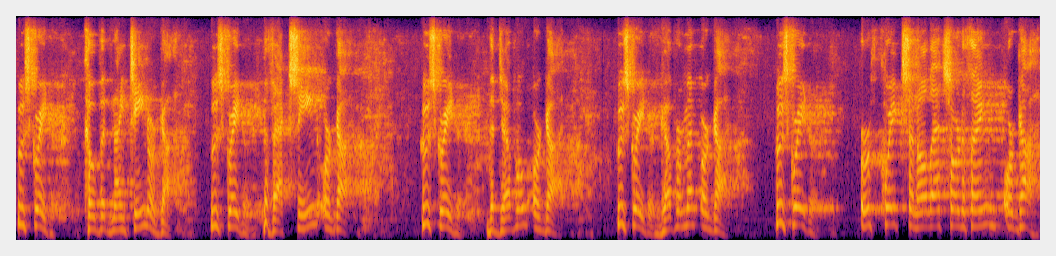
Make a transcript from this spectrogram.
Who's greater, COVID 19 or God? Who's greater, the vaccine or God? Who's greater, the devil or God? Who's greater, government or God? Who's greater, earthquakes and all that sort of thing, or God?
